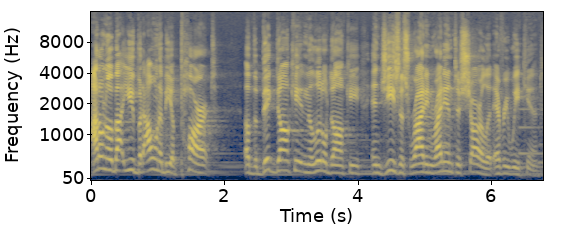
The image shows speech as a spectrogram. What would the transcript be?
I don't know about you, but I want to be a part of the big donkey and the little donkey and Jesus riding right into Charlotte every weekend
